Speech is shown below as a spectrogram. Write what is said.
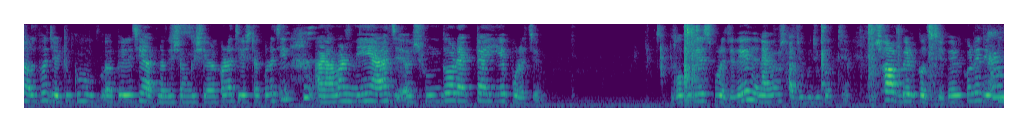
স্বল্প যেটুকু পেরেছি আপনাদের সঙ্গে শেয়ার করার চেষ্টা করেছি। আর আমার মেয়ে আজ সুন্দর একটা ইয়ে পড়েছে। গোপী ড্রেস পরেছে দেখেছেন এখন সাজুগুজু করছে। সব বের করছে বের করে দেখুন।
